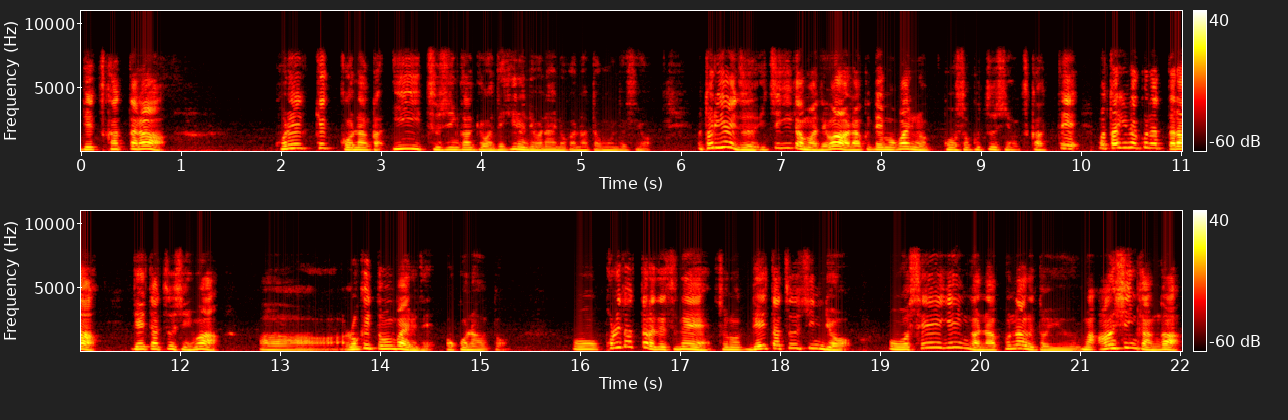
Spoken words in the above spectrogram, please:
で使ったら、これ結構なんかいい通信環境ができるんではないのかなと思うんですよ。とりあえず1ギガまでは楽天モバイルの高速通信を使って、まあ、足りなくなったらデータ通信はあロケットモバイルで行うと。これだったらですね、そのデータ通信量、制限がなくなるという、まあ、安心感が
